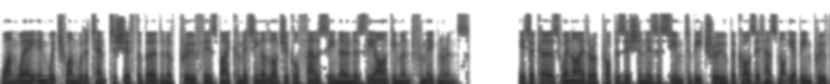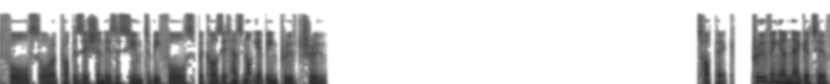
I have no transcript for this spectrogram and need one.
One way in which one would attempt to shift the burden of proof is by committing a logical fallacy known as the argument from ignorance. It occurs when either a proposition is assumed to be true because it has not yet been proved false or a proposition is assumed to be false because it has not yet been proved true. Topic: Proving a negative.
